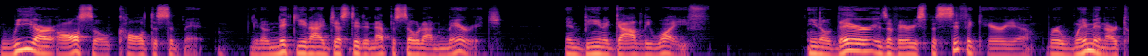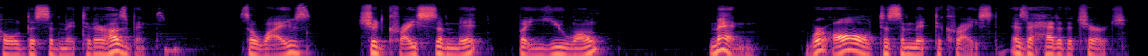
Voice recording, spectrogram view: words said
we are also called to submit. You know, Nikki and I just did an episode on marriage and being a godly wife. You know, there is a very specific area where women are told to submit to their husbands. So, wives, should Christ submit, but you won't? Men, we're all to submit to Christ as the head of the church.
